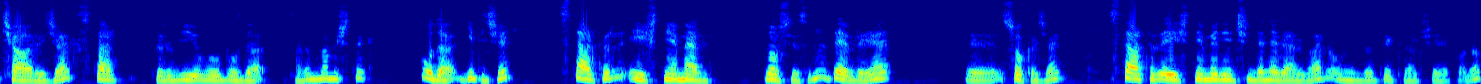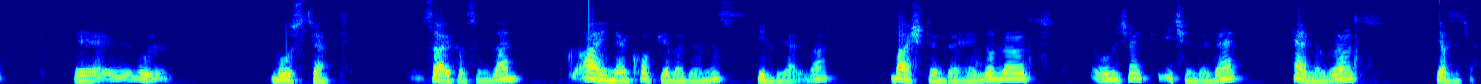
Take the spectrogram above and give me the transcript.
çağıracak. Starter view'u burada tanımlamıştık. O da gidecek. Starter HTML dosyasını devreye e, sokacak. Starter HTML'in içinde neler var onu da tekrar şey yapalım. E, bu Bootstrap sayfasından aynen kopyaladığımız bilgiler var. Başlığında Hello World olacak. içinde de Hello World yazacak.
